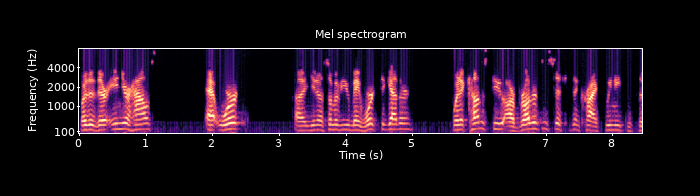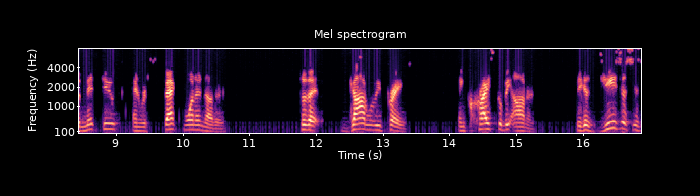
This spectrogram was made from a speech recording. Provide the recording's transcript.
Whether they're in your house, at work, uh, you know, some of you may work together. When it comes to our brothers and sisters in Christ, we need to submit to and respect one another so that God will be praised and Christ will be honored. Because Jesus is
